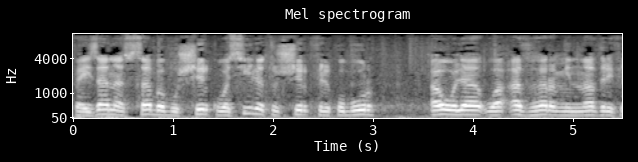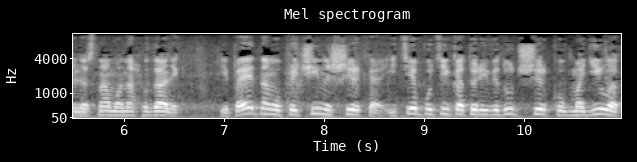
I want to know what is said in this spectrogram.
Файзана сабабу ширк василяту ширк фил кубур ауля ва азгар мин надри фил аснам ва И поэтому причины ширка и те пути, которые ведут ширку в могилах,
